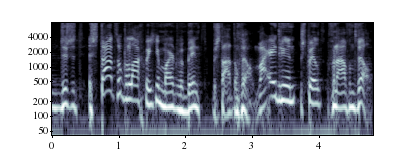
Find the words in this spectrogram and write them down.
Dus het staat op een laag beetje. Maar de band bestaat nog wel. Maar Adrian speelt vanavond wel.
